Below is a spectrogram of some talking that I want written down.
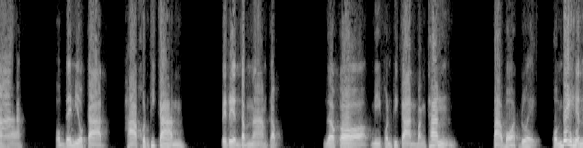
มา ผมได้มีโอกาสพาคนพิการไปเรียนดำน้ำครับ แล้วก็มีคนพิการบางท่านตาบอดด้วย ผมได้เห็น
